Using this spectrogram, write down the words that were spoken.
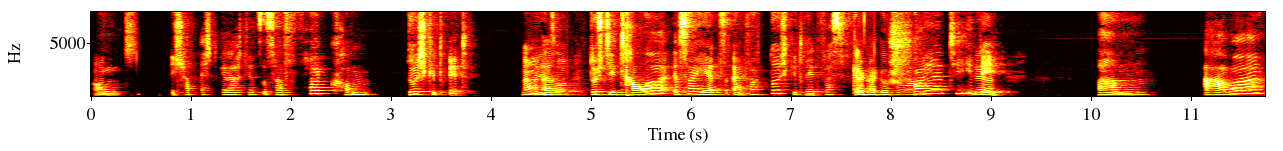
Und ich habe echt gedacht, jetzt ist er vollkommen durchgedreht. Ne? Ja. Also durch die Trauer ist er jetzt einfach durchgedreht. Was für Gaga eine bescheuerte Idee. Ja. Ähm, aber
